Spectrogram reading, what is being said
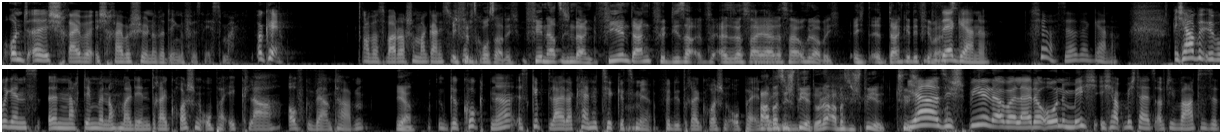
Und äh, ich schreibe, ich schreibe schönere Dinge fürs nächste Mal. Okay. Aber es war doch schon mal gar nicht so Ich schlimm. find's großartig. Vielen herzlichen Dank. Vielen Dank für diese, also das war ja, das war unglaublich. Ich äh, danke dir vielmals. Sehr gerne. Ja, sehr, sehr gerne. Ich habe übrigens, äh, nachdem wir nochmal den Drei-Groschen-Oper-Eklat aufgewärmt haben, Ja. geguckt, ne? Es gibt leider keine Tickets mehr für die Drei-Groschen-Oper in Aber sie Berlin. spielt, oder? Aber sie spielt. Tschüss. Ja, sie spielen aber leider ohne mich. Ich habe mich da jetzt auf die Warte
